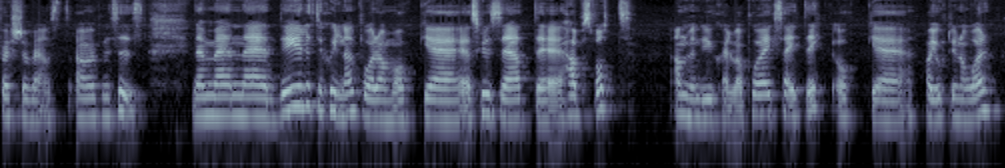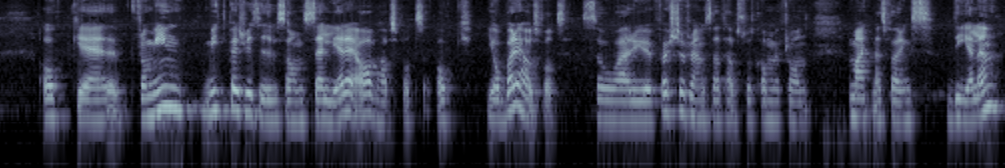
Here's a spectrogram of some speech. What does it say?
först och främst. Ja, precis. Nej, men eh, det är lite skillnad på dem och eh, jag skulle säga att eh, HubSpot använder ju själva på Excitec och har gjort det i några år. Och från min, mitt perspektiv som säljare av HubSpot och jobbar i HubSpot så är det ju först och främst att HubSpot kommer från marknadsföringsdelen,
